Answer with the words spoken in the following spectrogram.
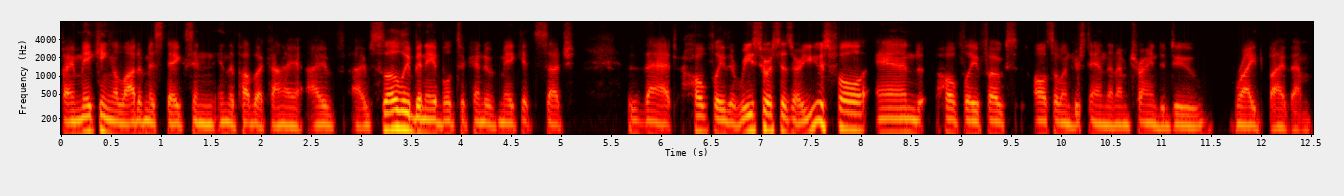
by making a lot of mistakes in in the public eye i've i've slowly been able to kind of make it such that hopefully the resources are useful and hopefully folks also understand that I'm trying to do right by them.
